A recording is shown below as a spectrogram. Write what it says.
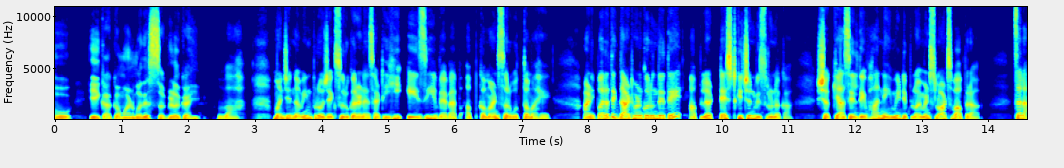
हो एका कमांडमध्ये सगळं काही. वाह! म्हणजे नवीन प्रोजेक्ट सुरू करण्यासाठी ही az web app up command सर्वोत्तम आहे. आणि परत एकदा आठवण करून देते आपलं टेस्ट किचन विसरू नका. शक्य असेल तेव्हा नेहमी डिप्लॉयमेंट स्लॉट्स वापरा. चला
